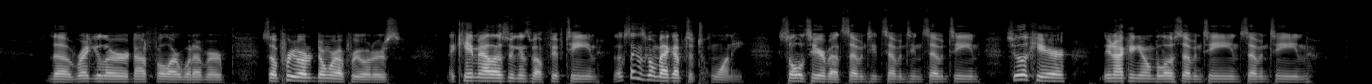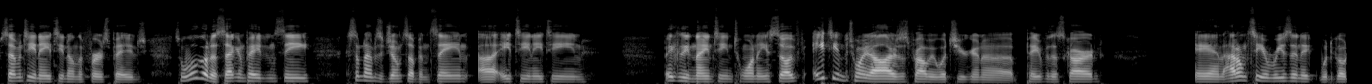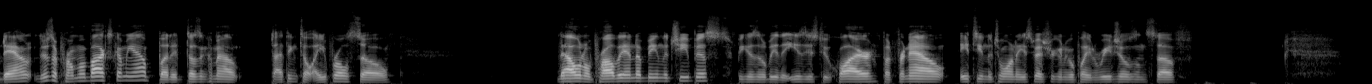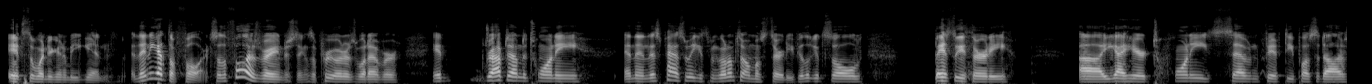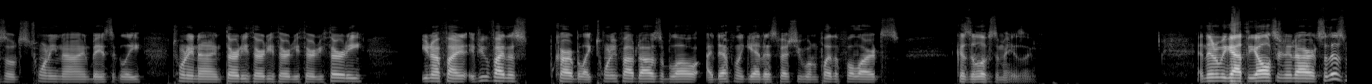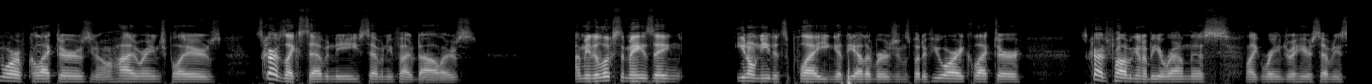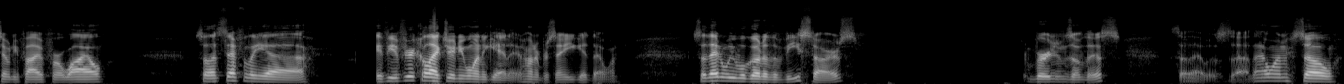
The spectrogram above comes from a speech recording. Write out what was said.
the regular, not full or whatever. So pre-order, don't worry about pre-orders. It came out last weekend, it's about 15. It looks like it's going back up to 20. Sold here about 17, 17, 17. So you look here, you're not going to go below 17, 17, 17, 18 on the first page. So we'll go to second page and see. Sometimes it jumps up insane. Uh, 18, 18, basically 19, 20. So if 18 to 20 dollars is probably what you're gonna pay for this card. And I don't see a reason it would go down. There's a promo box coming out, but it doesn't come out I think till April. So that one will probably end up being the cheapest because it'll be the easiest to acquire. But for now, 18 to 20, especially if you're gonna go play in regionals and stuff it's the one you're going to be getting. And then you got the full art. So the full art is very interesting. So pre-orders, whatever. It dropped down to 20, and then this past week it's been going up to almost 30. If you look at sold, basically 30. Uh, you got here 27.50 plus a dollar, so it's 29 basically. 29, 30, 30, 30, 30, 30. you know, if you find this card like twenty five dollars or below, I definitely get it, especially if you want to play the full arts, because it looks amazing. And then we got the alternate art. So this is more of collectors, you know, high range players. This card's like 70 $75. I mean, it looks amazing. You don't need it to play. You can get the other versions. But if you are a collector, this card's probably going to be around this like range right here, 70 75 for a while. So that's definitely, uh, if, you, if you're a collector and you want to get it, 100% you get that one. So then we will go to the V-Stars versions of this. So that was uh, that one. So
